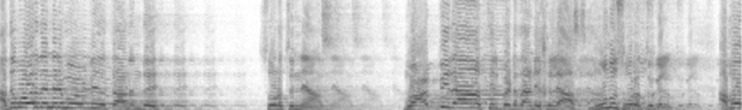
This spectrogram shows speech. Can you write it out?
അതുപോലെ തന്നെ ഒരു മുഅവ്വിദത്താണ് എന്ത്? സൂറത്തുന്നാസ് മുഅവ്വിദാത്തിൽപ്പെട്ടതാണ് ഇഖ്ലാസ്. മൂന്ന് സൂറത്തുകൾ. അപ്പോ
